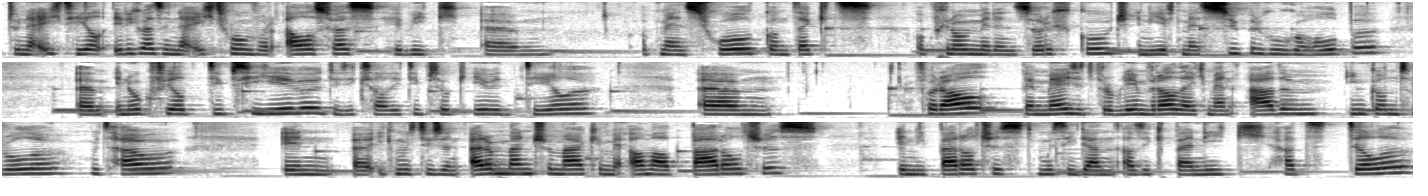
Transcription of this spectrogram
toen dat echt heel erg was en dat echt gewoon voor alles was, heb ik ehm, op mijn school contact opgenomen met een zorgcoach. En die heeft mij super goed geholpen. Um, en ook veel tips gegeven. Dus ik zal die tips ook even delen. Ehm, vooral, bij mij is het probleem vooral dat ik mijn adem in controle moet houden. En uh, ik moest dus een armbandje maken met allemaal pareltjes. En die pareltjes moest ik dan, als ik paniek had, tellen.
